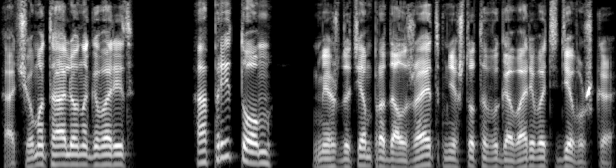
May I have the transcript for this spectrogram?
О чем это Алена говорит? А при том, между тем продолжает мне что-то выговаривать девушка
